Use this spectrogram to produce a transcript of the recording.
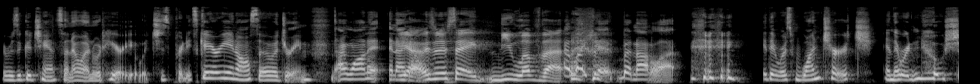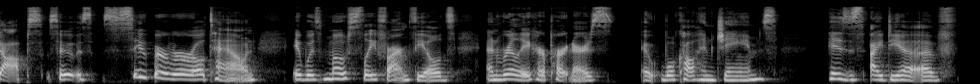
there was a good chance that no one would hear you, which is pretty scary and also a dream. I want it, and I yeah, don't. I was gonna say you love that. I like it, but not a lot. there was one church and there were no shops. So it was super rural town. It was mostly farm fields and really her partner's uh, we'll call him James. His idea of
